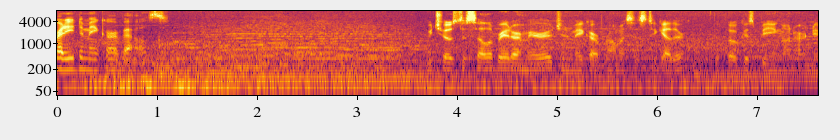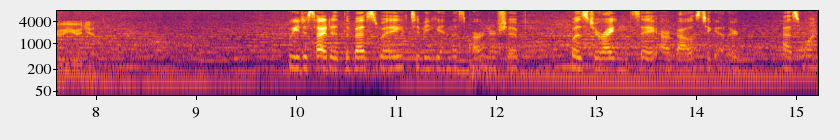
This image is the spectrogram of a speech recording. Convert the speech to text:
ready to make our vows. We chose to celebrate our marriage and make our promises together, the focus being on our new union. We decided the best way to begin this partnership was to write and say our vows together as one.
